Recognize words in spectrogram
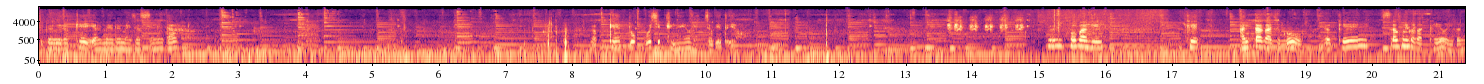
지금 이렇게 열매를 맺었습니다. 이렇게 또 꽃이 피네요. 이쪽에도요. 호박이 이렇게 안 따가지고 이렇게 썩은 것 같아요. 이거는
